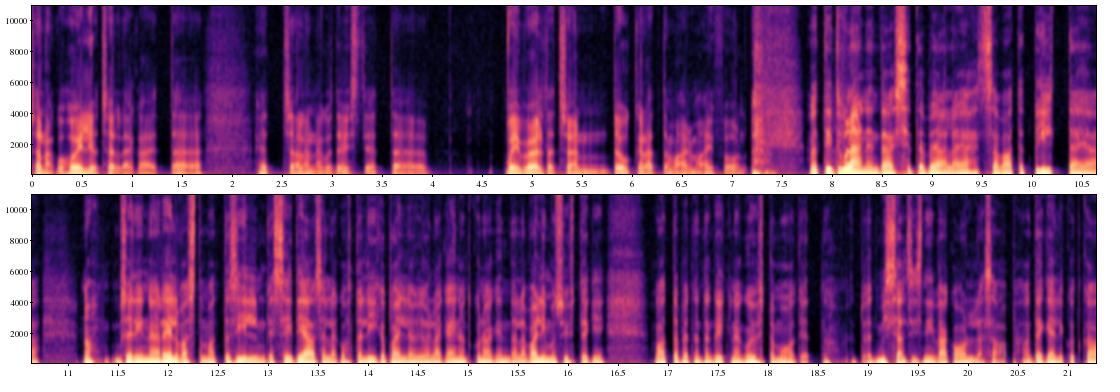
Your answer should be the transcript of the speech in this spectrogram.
sa nagu hõljud sellega, et äh, et seal on nagu tõesti, et võib öelda, et see on tõukerattamaailma iPhone vot ei tule nende asjade peale jah, et sa vaatad pilte ja noh, selline relvastamata silm, kes ei tea selle kohta liiga palju, ei ole käinud kunagi endale valimas ühtegi, vaatab, et need on kõik nagu ühtemoodi, et noh, et, et mis seal siis nii väga olla saab. tegelikult ka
